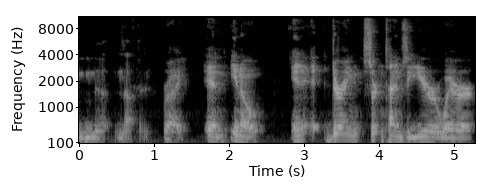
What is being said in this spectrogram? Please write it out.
n- nothing. Right. And, you know, in, during certain times a year where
